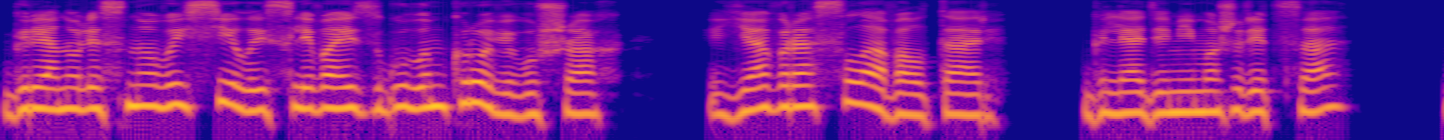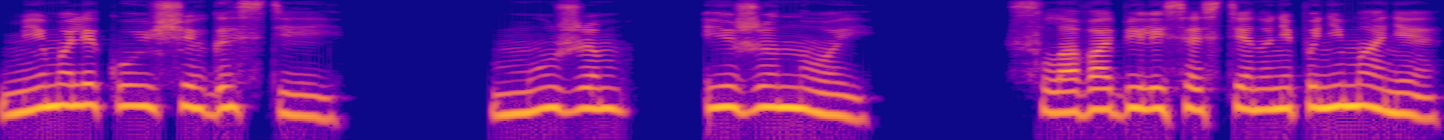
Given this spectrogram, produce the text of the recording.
грянули с новой силой, сливаясь с гулом крови в ушах. Я вросла в алтарь, глядя мимо жреца, мимо ликующих гостей. Мужем и женой. Слова бились о стену непонимания.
